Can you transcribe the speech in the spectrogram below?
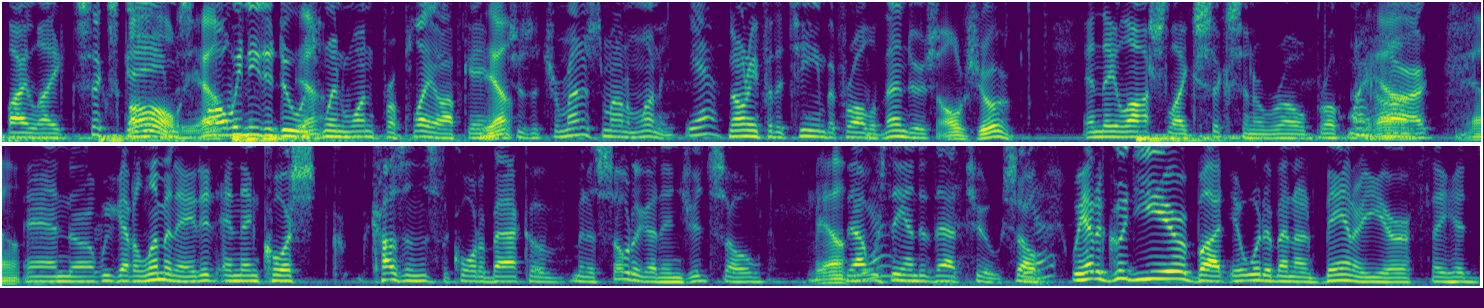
by like six oh, games. yeah. All we need to do was Yeah. win one for a playoff game, Yeah. which is a tremendous amount of money. Yeah. Not only for the team but for all the vendors oh sure, and they lost like six in a row. Broke my Yeah, heart. yeah. And uh, we got eliminated. And then, of course, Cousins, the quarterback of Minnesota, got injured. So yeah. that was the end of that too. So Yeah. we had a good year, but it would have been a banner year if they had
